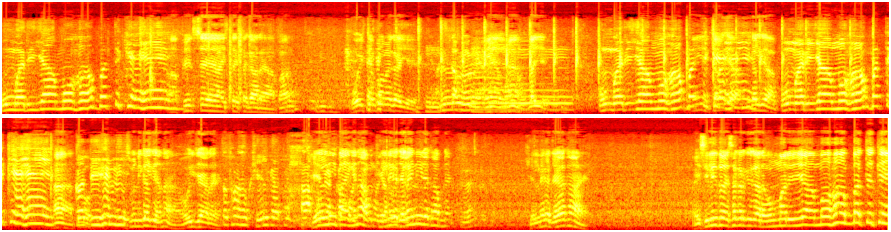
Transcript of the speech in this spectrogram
उमरिया मोहब्बत के। हाँ, फिर से आहिस्ता आहिस्ता गा रहे हैं आप हाँ? वही टेंपो में गाइए। हाँ, गाइए। उमरिया मोहब्बत के गया, निकल गया। उमरिया मोहब्बत के हाँ, तो कदहनी उसमें निकल गया ना वही जा रहे हैं। तो थोड़ा सा खेल के आते खेल नहीं पाएँगे ना खेलने का जगह ही नहीं रखा आपने। हाँ? खेलने का जगह कहाँ है? इसीलिए तो ऐसा करके गा रहा हूँ उमरिया मोहब्बत के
